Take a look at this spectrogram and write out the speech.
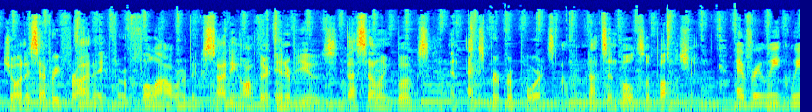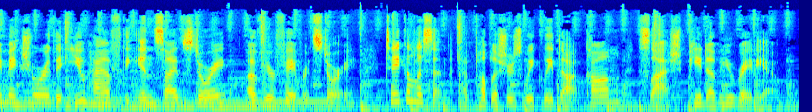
Join us every Friday for a full hour of exciting author interviews, best selling books, and expert reports on the nuts and bolts of publishing. Every week, we make sure that you have the inside story of your favorite story. Take a listen at publishersweekly.com slash pwradio.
